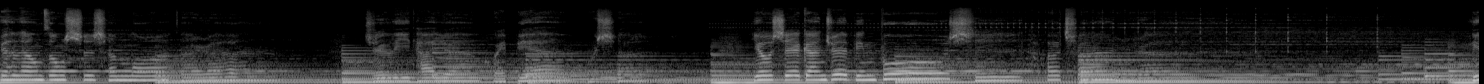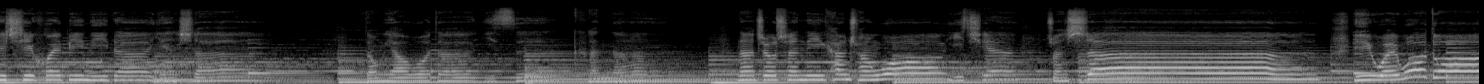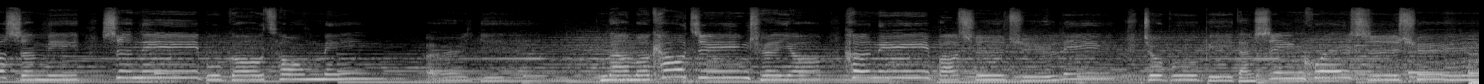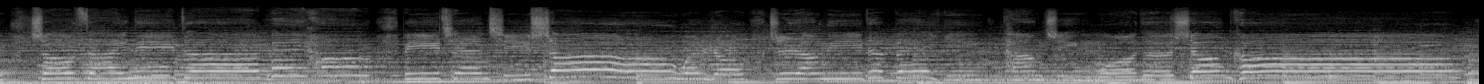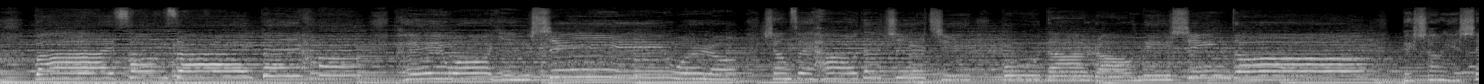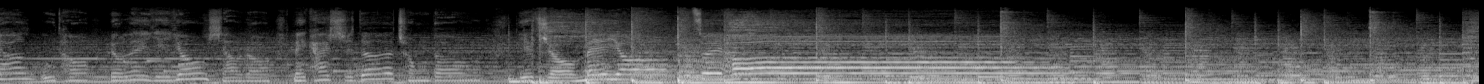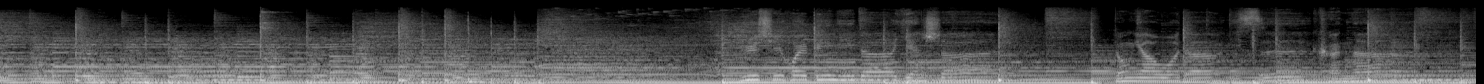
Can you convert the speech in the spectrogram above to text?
原谅总是沉默的人，距离太远会变无声。有些感觉并不适合承认。与其回避你的眼神，动摇我的一丝可能，那就趁你看穿我一切，转身。为我多神秘，是你不够聪明而已。那么靠近，却又和你保持距离，就不必担心会失去。守在你的背后，比牵起手温柔，只让你的背影躺进我的胸口。白藏在背后，陪我隐形温柔，像最好的知己，不打扰你心动。悲伤也像无头，流泪也有笑容，没开始的冲动，也就没有最后。与其回避你的眼神，动摇我的一丝可能，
